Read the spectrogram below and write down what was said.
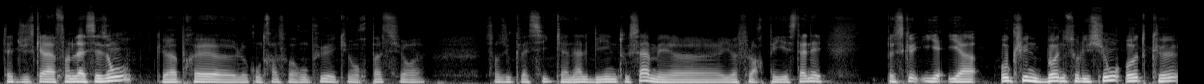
peut-être jusqu'à la fin de la saison, qu'après euh, le contrat soit rompu et qu'on repasse sur, euh, sur du classique, Canal, Bein, tout ça, mais il va falloir payer cette année. Parce qu'il n'y y a aucune bonne solution autre que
